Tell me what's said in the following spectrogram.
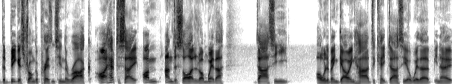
the bigger, stronger presence in the ruck. I have to say, I'm undecided on whether Darcy, I would have been going hard to keep Darcy, or whether you know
